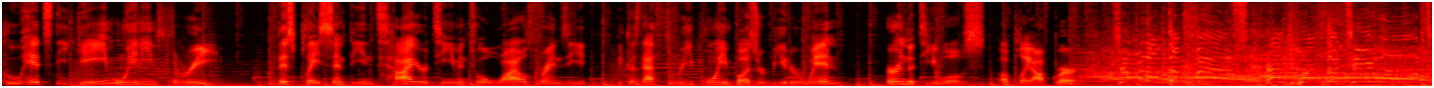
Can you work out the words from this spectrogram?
who hits the game winning three. This play sent the entire team into a wild frenzy because that three point buzzer beater win earned the T Wolves a playoff berth. Turn up the fence and put the T Wolves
